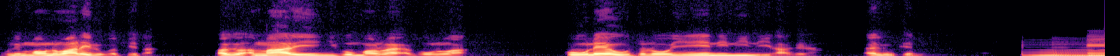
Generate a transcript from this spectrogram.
ဟိုနေမောင်နှမတွေလိုပဲဖြစ်တာဘာလို့အမားတွေညီကိုမောင်နှမအကုန်လုံးကကိုနဲ့ဟိုတော်တော်ရင်းရင်းနှီးနှီးနေလာခဲ့တာ အဲ့လိုဖြစ်နေ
